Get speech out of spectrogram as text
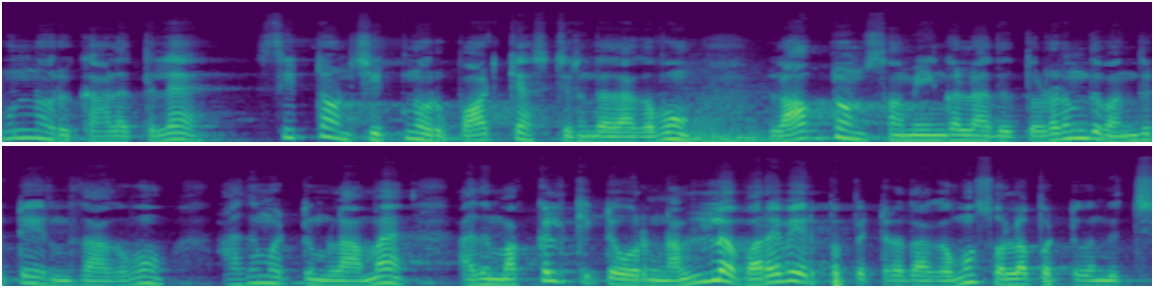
முன்னொரு காலத்தில் சிட் ஆன் ஷிட்னு ஒரு பாட்காஸ்ட் இருந்ததாகவும் லாக்டவுன் சமயங்கள் அது தொடர்ந்து வந்துட்டே இருந்ததாகவும் அது மட்டும் இல்லாமல் அது மக்கள்கிட்ட ஒரு நல்ல வரவேற்பு பெற்றதாகவும் சொல்லப்பட்டு வந்துச்சு.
